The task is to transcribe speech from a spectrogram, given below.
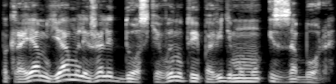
По краям ямы лежали доски, вынутые, по-видимому, из забора.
